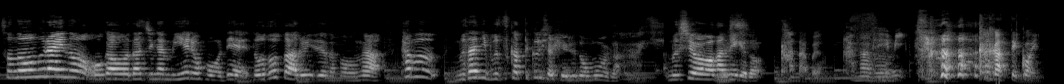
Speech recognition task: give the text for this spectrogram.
そのぐらいのお顔立ちが見える方で堂々と歩いてた方が多分無駄にぶつかってくる人は減ると思うよ虫は分かんないけどカナブン。かなセミ。かかってこい。いい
